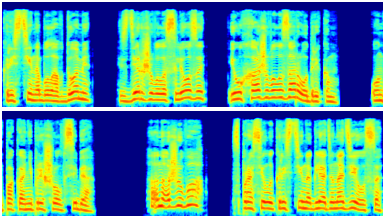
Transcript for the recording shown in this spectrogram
Кристина была в доме, сдерживала слезы и ухаживала за Родриком. Он пока не пришел в себя. «Она жива?» — спросила Кристина, глядя на Деуса.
